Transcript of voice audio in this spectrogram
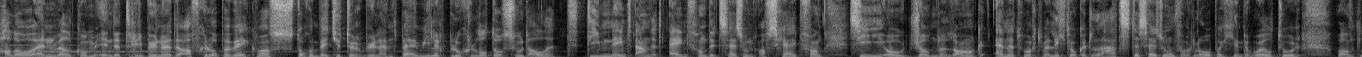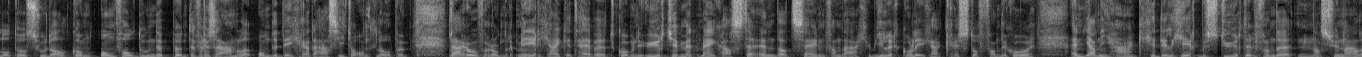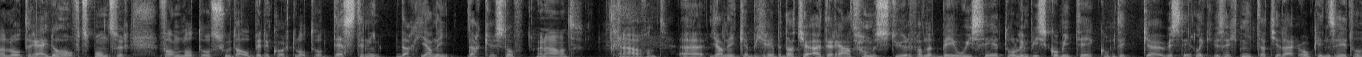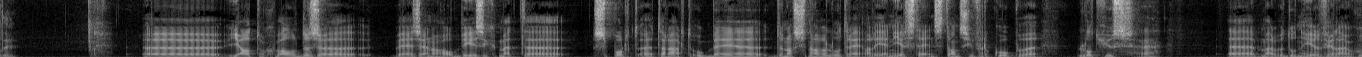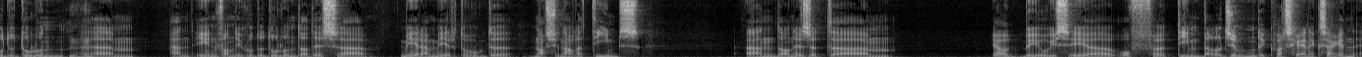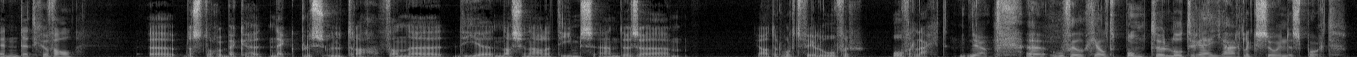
Hallo en welkom in de tribune. De afgelopen week was toch een beetje turbulent bij wielerploeg Lotto Soudal. Het team neemt aan het eind van dit seizoen afscheid van CEO John LeLong. En het wordt wellicht ook het laatste seizoen voorlopig in de World Tour. Want Lotto Soudal kon onvoldoende punten verzamelen om de degradatie te ontlopen. Daarover onder meer ga ik het hebben het komende uurtje met mijn gasten. En dat zijn vandaag wielercollega Christophe van de Goor en Jannie Haak, gedelegeerd bestuurder van de Nationale Loterij, de hoofdsponsor van Lotto Soudal binnen binnenkort Lotto Destiny. Dag Jannie, dag Christophe. Goedenavond. Goedenavond. Uh, Jannie, ik heb begrepen dat je uit de raad van bestuur van het BOIC, het Olympisch Comité, komt. Ik uh, wist eerlijk gezegd niet dat je daar ook in zetelde. Uh, ja, toch wel. Dus wij zijn nogal bezig met sport uiteraard ook bij de Nationale Loterij. Alleen in eerste instantie verkopen we lotjes. Hè. maar we doen heel veel aan goede doelen. Mm -hmm. um, en een van die goede doelen, dat is meer en meer toch ook de nationale teams. En dan is het, um, ja, het BOIC uh, of uh, Team Belgium, moet ik waarschijnlijk zeggen in dit geval. Uh, dat is toch een beetje het nek plus ultra van die nationale teams. En dus ehm, ja, er wordt veel over overlegd. Ja. hoeveel geld pompt de loterij jaarlijks zo in de sport?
